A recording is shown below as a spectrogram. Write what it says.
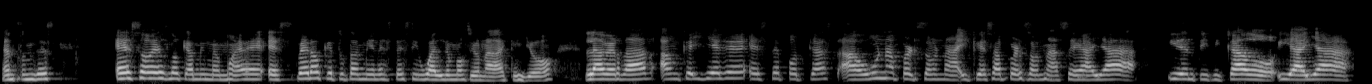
Entonces, eso es lo que a mí me mueve. Espero que tú también estés igual de emocionada que yo. La verdad, aunque llegue este podcast a una persona y que esa persona se haya identificado y haya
